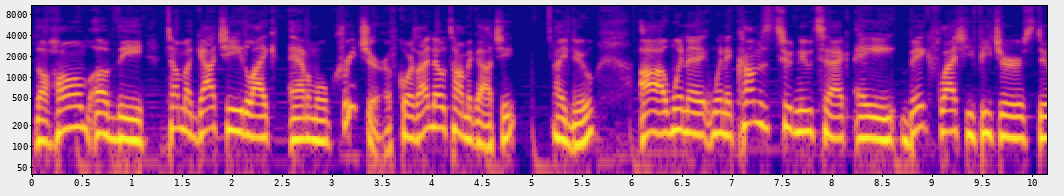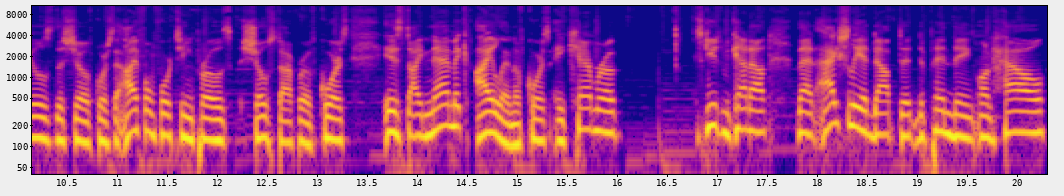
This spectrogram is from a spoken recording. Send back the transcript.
the home of the Tamagotchi like animal creature. Of course, I know Tamagotchi. I do. Uh, when it when it comes to new tech, a big flashy feature steals the show. Of course, the iPhone 14 Pro's showstopper, of course, is Dynamic Island. Of course, a camera excuse me, cut out that actually adopted depending on how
